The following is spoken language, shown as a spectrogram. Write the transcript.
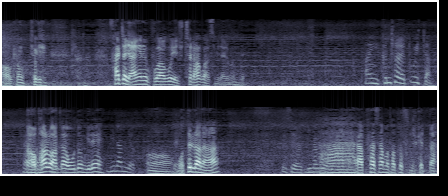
어, 경, 저기, 살짝 양해를 구하고 예, 주차를 하고 왔습니다, 여러분들. 아니, 근처에 또 있잖아. 어, 바로 아까 오던 길에, 미남역. 어, 네. 뭐 뜰라나? 글쎄요, 미남역. 아, 라프라스 한번 더 떴으면 좋겠다.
